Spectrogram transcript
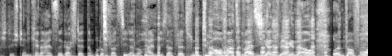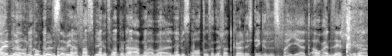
richtig, stimmt. Ich kenne einzelne Gaststätten am Rudolfplatz, die dann noch heimlich dann vielleicht schon die Tür aufhatten, weiß ich gar nicht mehr genau. Und ein paar Freunde und Kumpels da wieder fast Bier getrunken haben, aber liebes Ordnungsamt der Stadt Köln, ich denke, es ist verjährt. Auch ein sehr schöner,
